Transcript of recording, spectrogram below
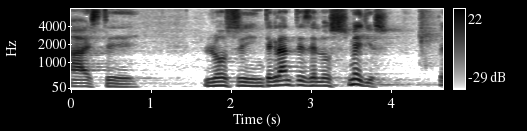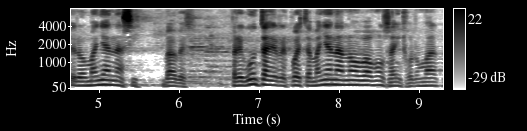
a este, los integrantes de los medios, pero mañana sí va a haber preguntas y respuestas. Mañana no vamos a informar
